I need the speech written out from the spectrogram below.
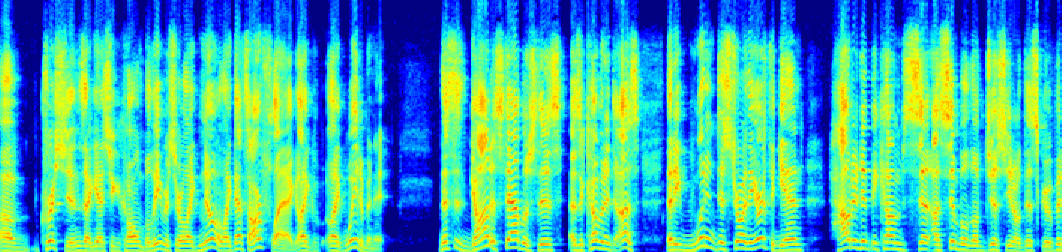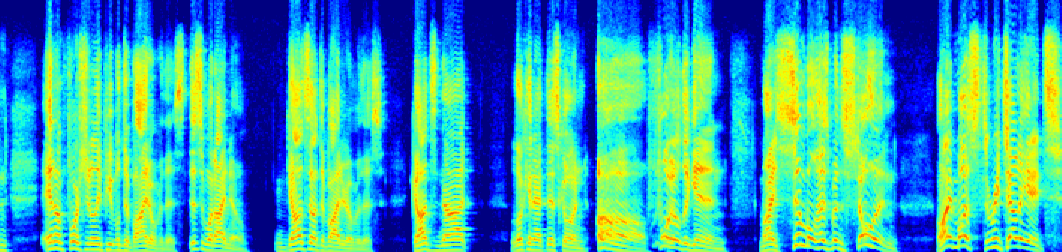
of Christians, I guess you could call them believers, who are like, no, like that's our flag. Like, like, wait a minute. This is God established this as a covenant to us that He wouldn't destroy the earth again. How did it become a symbol of just you know this group? And and unfortunately, people divide over this. This is what I know. God's not divided over this. God's not looking at this going, oh, foiled again. My symbol has been stolen. I must retaliate.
